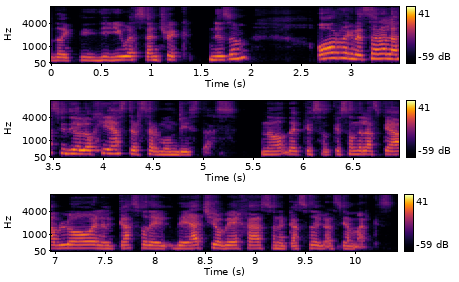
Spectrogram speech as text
like the US-centricism, o regresar a las ideologías tercermundistas. ¿no? De que, son, de las que hablo en el caso de, de H. Ovejas o en el caso de García Márquez.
